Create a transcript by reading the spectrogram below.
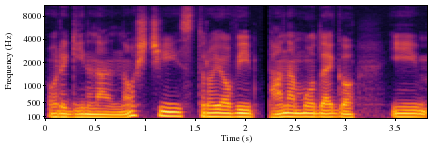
oryginalności strojowi pana młodego i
